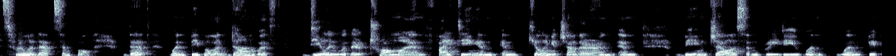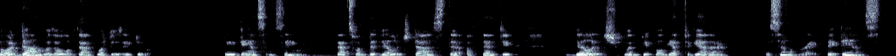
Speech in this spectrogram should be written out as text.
it's really that simple that when people are done with dealing with their trauma and fighting and, and killing each other and, and being jealous and greedy, when when people are done with all of that, what do they do? They dance and sing. That's what the village does, the authentic village. When people get together, they celebrate, they dance,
